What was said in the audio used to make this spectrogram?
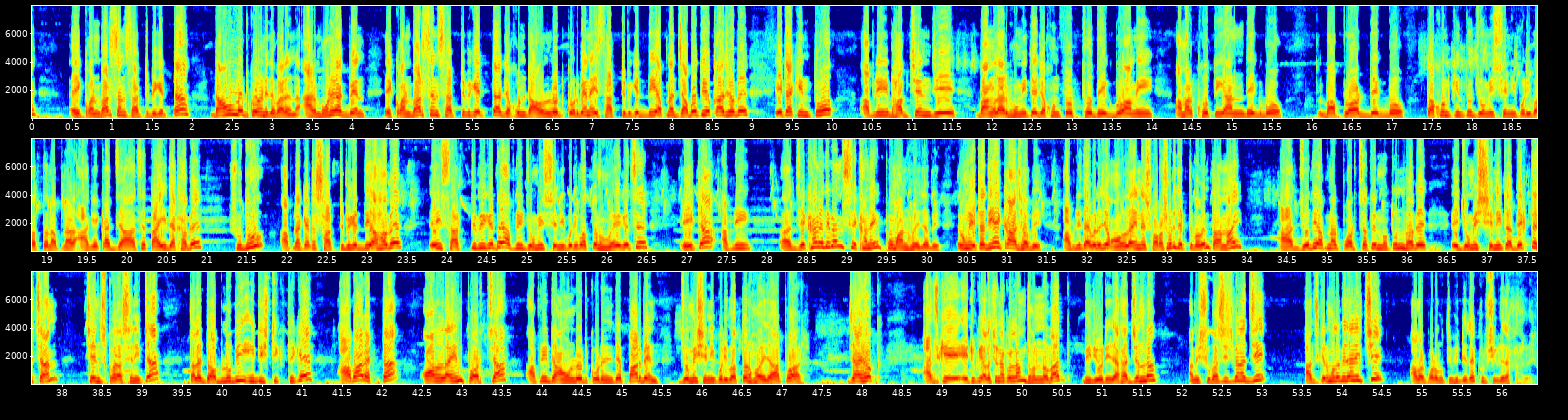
এই কনভার্সন সার্টিফিকেটটা ডাউনলোড করে নিতে পারেন। আর মনে রাখবেন, এই কনভার্সন সার্টিফিকেটটা যখন ডাউনলোড করবেন, এই সার্টিফিকেট দিয়ে আপনার যাবতীয় কাজ হবে। এটা কিন্তু আপনি ভাবছেন যে বাংলার ভূমিতে যখন তথ্য দেখব, আমি আমার খতিয়ান দেখব বা প্লট দেখব, তখন কিন্তু জমির শ্রেণি পরিবর্তন আপনার আগেকার যা আছে তাই দেখাবে। শুধু আপনাকে একটা সার্টিফিকেট দেওয়া হবে। এই সার্টিফিকেটে আপনি জমির শ্রেণি পরিবর্তন হয়ে গেছে। এইটা আপনি যেখানে দেবেন সেখানেই প্রমাণ হয়ে যাবে এবং এটা দিয়েই কাজ হবে। আপনি তাই বলে যে অনলাইনে সরাসরি দেখতে পাবেন, তা নয়। আর যদি আপনার পর্চাতে নতুনভাবে এই জমির শ্রেণীটা দেখতে চান চেঞ্জ করা শ্রেণীটা, তাহলে ডব্লিউবি ই ডিস্ট্রিক্ট থেকে আবার একটা অনলাইন পর্চা আপনি ডাউনলোড করে নিতে পারবেন জমি শ্রেণি পরিবর্তন হয়ে যাওয়ার পর। যাই হোক, আজকে এটুকুই আলোচনা করলাম, ধন্যবাদ। ভিডিওটি দেখার জন্য আমি সুভাষিস ব্যানার্জি। আজকের মতো বিদায় নিচ্ছি। আবার পরবর্তী ভিডিওতে খুব শীঘ্রই দেখা হবে।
